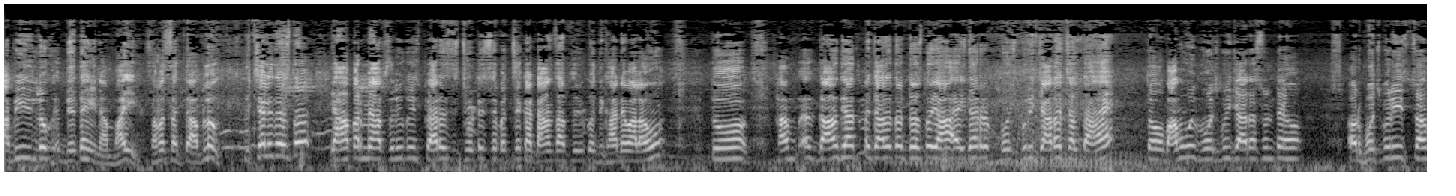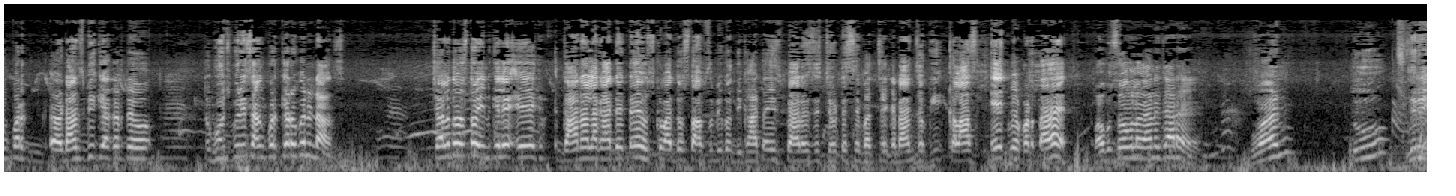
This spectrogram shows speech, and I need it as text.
तभी लोग देते हैं इनाम। भाई समझ सकते हो आप लोग? तो चलिए दोस्तों यहाँ पर मैं आप सभी को इस प्यारे से छोटे से बच्चे का डांस आप सभी को दिखाने वाला हूँ। तो हम गाँव देहात में ज़्यादातर दोस्तों यहाँ इधर भोजपुरी ज़्यादा चलता है। तो बाबू भी भोजपुरी ज़्यादा सुनते हो और भोजपुरी सॉन्ग पर डांस भी क्या करते हो? तो भोजपुरी सॉन्ग पर करोगे ना डांस चलो दोस्तों इनके लिए एक गाना लगा देते हैं उसके बाद दोस्तों आप सभी को दिखाते हैं इस प्यारे से छोटे से बच्चे का डांस जो कि क्लास एक में पढ़ता है। बाबू सॉन्ग लगाने जा रहे हैं। वन टू थ्री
